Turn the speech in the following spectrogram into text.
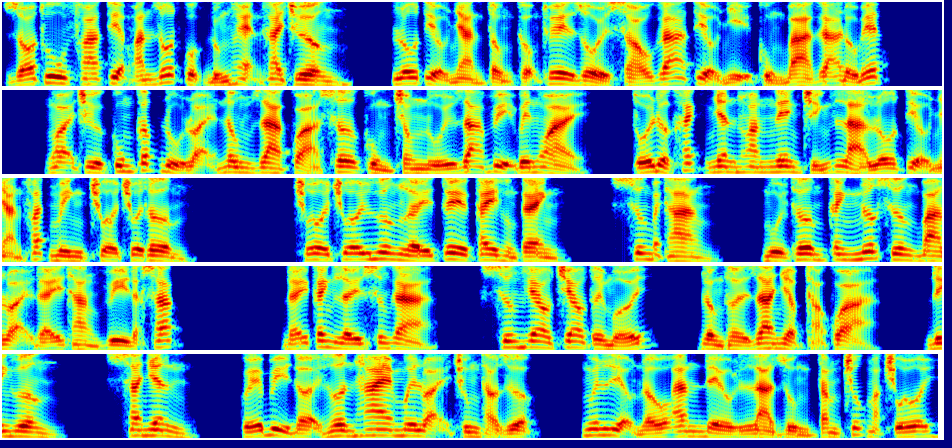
Gió thu phá tiệm ăn rốt cuộc đúng hẹn khai trương, lô tiểu nhàn tổng cộng thuê rồi sáu gã tiểu nhị cùng ba gã đầu bếp. Ngoại trừ cung cấp đủ loại nông gia quả sơ cùng trong núi gia vị bên ngoài, tối được khách nhân hoan nên chính là lô tiểu nhàn phát minh chuỗi chuỗi thơm. Chuỗi chuỗi hương lấy tê cây hồng canh, xương bạch thang, mùi thơm canh nước xương ba loại đáy thang vi đặc sắc. Đáy canh lấy xương gà, xương heo treo tới mới, đồng thời gia nhập thảo quả, đinh hương, sa nhân, quế bị đợi hơn hai mươi loại trung thảo dược, nguyên liệu nấu ăn đều là dùng tăm trúc mặc chuỗi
